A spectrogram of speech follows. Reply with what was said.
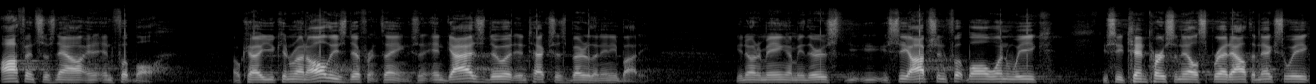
offenses now in, in football. Okay, you can run all these different things, and, and, guys do it in Texas better than anybody. You know what I mean? I mean, there's you, you see option football one week, you see 10 personnel spread out the next week.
